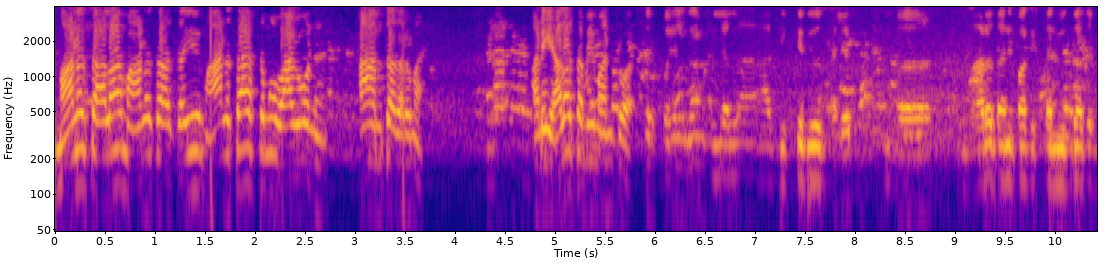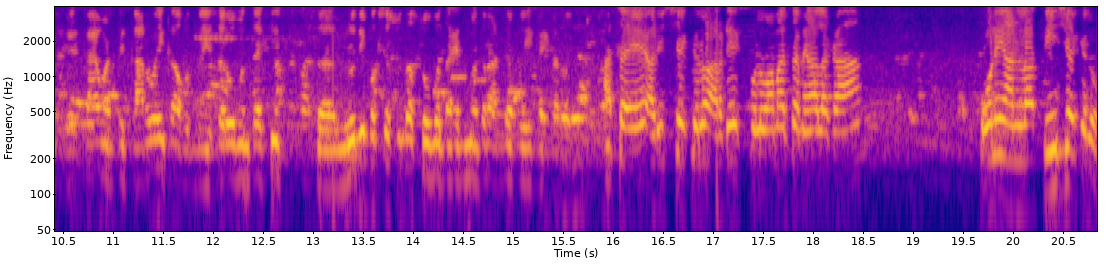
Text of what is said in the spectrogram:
माणसाला माणसासही माणसासम वागवणं हा आमचा धर्म आहे. आणि ह्यालाच आम्ही मानतो पहलगाम हल्ल्याला आज इतके दिवस झालेत. अं, भारत आणि पाकिस्तान युद्धाचं काय वाटते? कारवाई का होत नाही? सर्व म्हणतात की विरोधी पक्ष सुद्धा सोबत आहेत मात्र अद्यापही काही कारवाई. असं आहे अडीचशे किलो आरडीएक्स पुलवामाचा मिळाला का? कोणी आणला तीनशे किलो.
